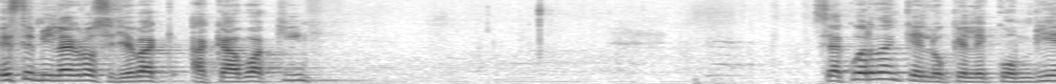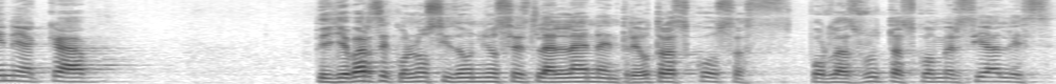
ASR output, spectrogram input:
Este milagro se lleva a cabo aquí. ¿Se acuerdan que lo que le conviene acá de llevarse con los sidonios es la lana, entre otras cosas, por las rutas comerciales?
